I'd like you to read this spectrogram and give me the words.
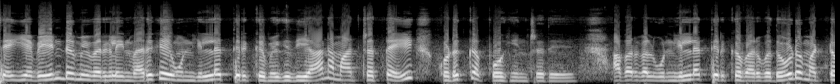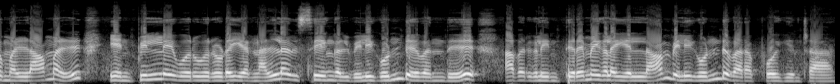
செய்ய வேண்டும். இவர்களின் வருகை உன் இல்லத்திற்கு மிகுதியான மாற்றத்தை கொடுக்க போகின்றது. அவர்கள் உன் இல்லத்திற்கு வருவதோடு மட்டுமல்லாமல் என் பிள்ளை ஒருவருடைய நல்ல விஷயங்கள் வெளிகொண்டு வந்து அவர்களின் திறமைகளை எல்லாம் வெளிகொண்டு வரப்போகின்றார்.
